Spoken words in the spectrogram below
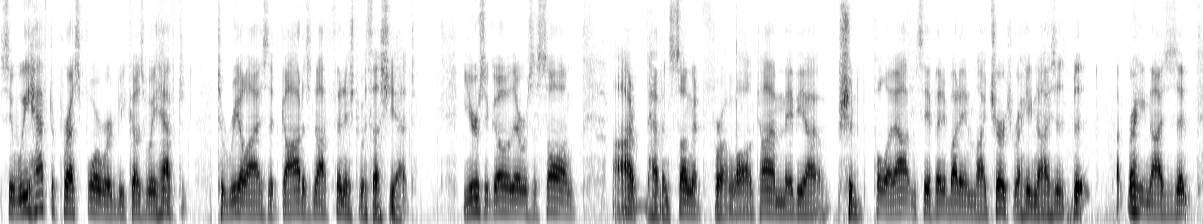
See, we have to press forward because we have to, to realize that God is not finished with us yet. Years ago, there was a song. I haven't sung it for a long time. Maybe I should pull it out and see if anybody in my church recognizes it, recognizes it.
